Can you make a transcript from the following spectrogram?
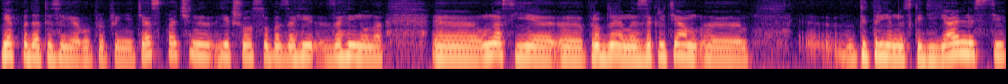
як подати заяву про прийняття спадщини, якщо особа заги- загинула. Е, У нас є е, проблеми з закриттям. Підприємницької діяльності.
